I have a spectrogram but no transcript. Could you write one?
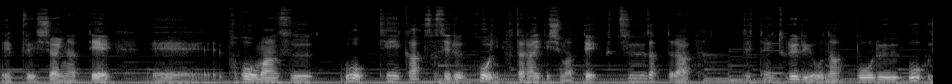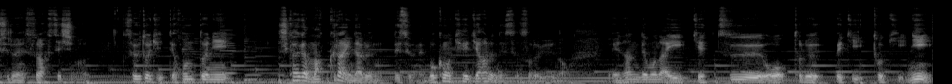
えプレッシャーになって、えー、パフォーマンスを低下させる方に働いてしまって普通だったら絶対取れるようなボールを後ろにそらせてしまう。そういう時って本当に視界が真っ暗になるんですよね。僕も経験あるんですよそういうの、えー、何でもないゲッツーを取るべき時に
